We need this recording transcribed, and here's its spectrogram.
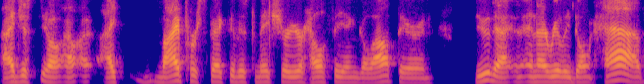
I just, you know, I, I my perspective is to make sure you're healthy and go out there and do that. And, and I really don't have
